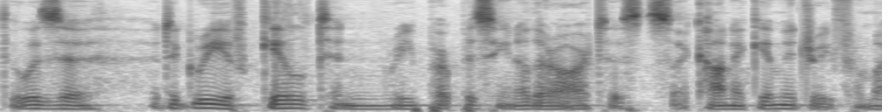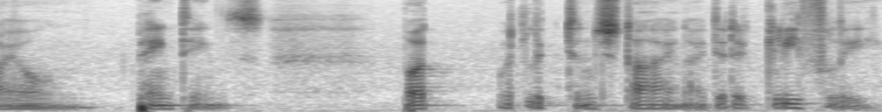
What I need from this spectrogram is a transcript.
There was a, a degree of guilt in repurposing other artists' iconic imagery for my own paintings, but with Lichtenstein I did it gleefully,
